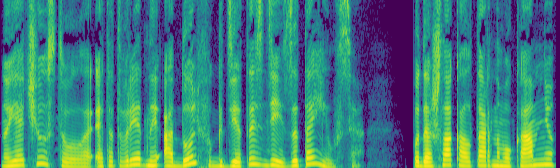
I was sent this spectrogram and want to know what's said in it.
но я чувствовала, этот вредный Адольф где-то здесь затаился. Подошла к алтарному камню,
